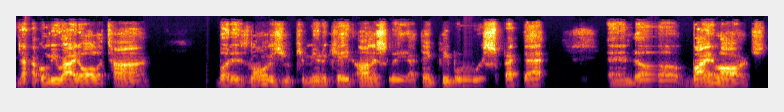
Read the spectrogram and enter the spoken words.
not going to be right all the time. But as long as you communicate honestly, I think people respect that. And uh, by and large,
